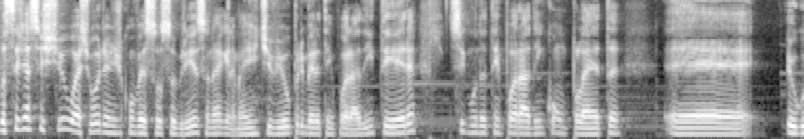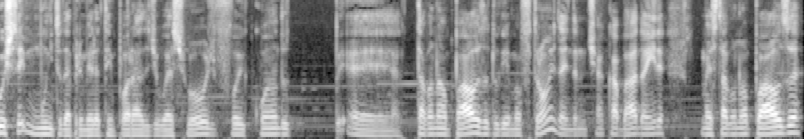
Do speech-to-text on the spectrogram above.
você já assistiu Westworld? A gente conversou sobre isso, né, Guilherme? A gente viu a primeira temporada inteira, segunda temporada incompleta. É, eu gostei muito da primeira temporada de Westworld. Foi quando é, tava numa pausa do Game of Thrones, ainda não tinha acabado ainda, mas tava numa pausa.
